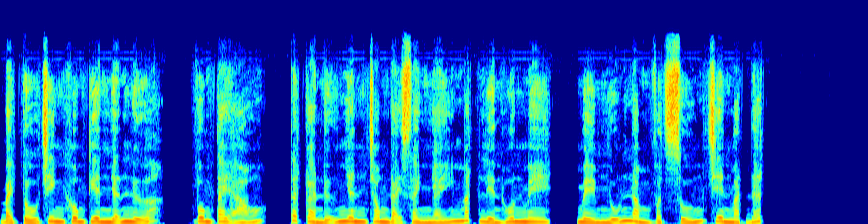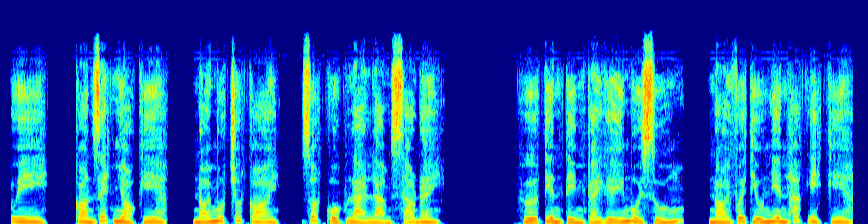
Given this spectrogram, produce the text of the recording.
Bạch Tố Trinh không kiên nhẫn nữa, vung tay áo, tất cả nữ nhân trong đại sảnh nháy mắt liền hôn mê, mềm nhũn nằm vật xuống trên mặt đất. Uy, con rết nhỏ kia, nói một chút coi, rốt cuộc là làm sao đây? Hứa tiên tìm cái ghế ngồi xuống, nói với thiếu niên hắc y kia.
